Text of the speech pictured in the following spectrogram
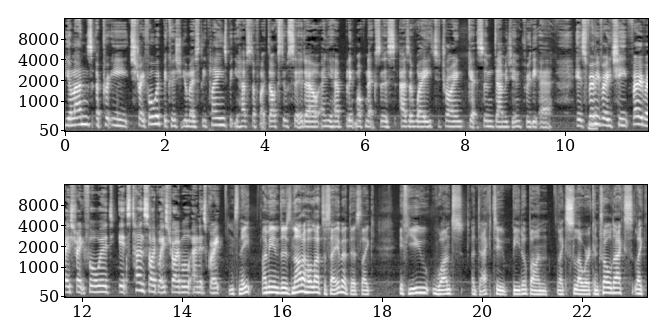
your lands are pretty straightforward because you're mostly plains, but you have stuff like Darksteel Citadel and you have Blinkmoth Nexus as a way to try and get some damage in through the air. It's very, very cheap, very, very straightforward. It's turned sideways tribal and it's great. It's neat. I mean, there's not a whole lot to say about this. Like, if you want a deck to beat up on like slower control decks, like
